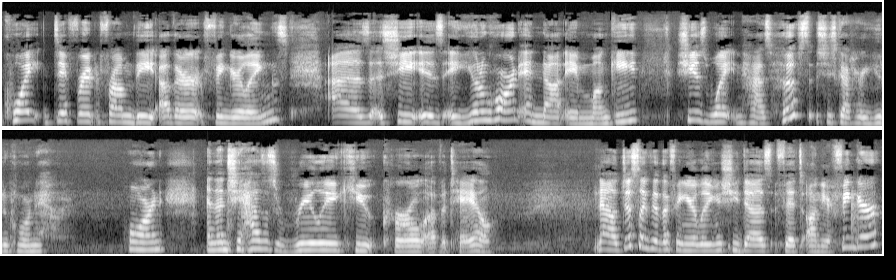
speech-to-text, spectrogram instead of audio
quite different from the other fingerlings as she is a unicorn and not a monkey. She is white and has hoofs. She's got her unicorn horn and then she has this really cute curl of a tail. Now, just like the other fingerlings, she does fit on your finger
